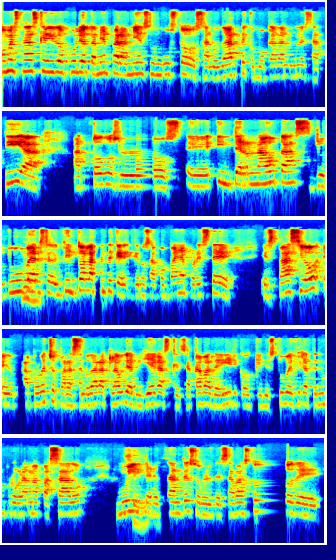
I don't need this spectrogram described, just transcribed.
¿Cómo estás, querido Julio? También para mí es un gusto saludarte como cada lunes a ti, a, todos los eh, internautas, youtubers, en fin, toda la gente que, nos acompaña por este espacio. Eh, aprovecho para saludar a Claudia Villegas, que se acaba de ir y con quien estuve, fíjate, en un programa pasado muy interesante sobre el desabasto de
